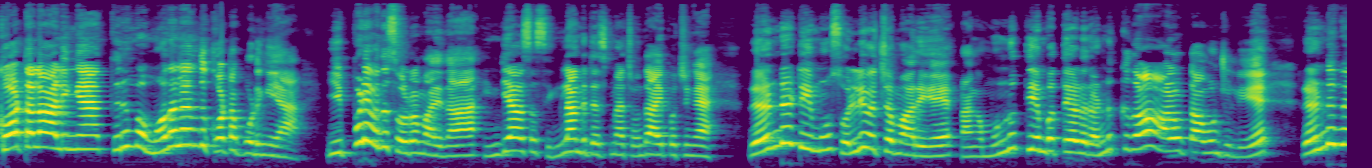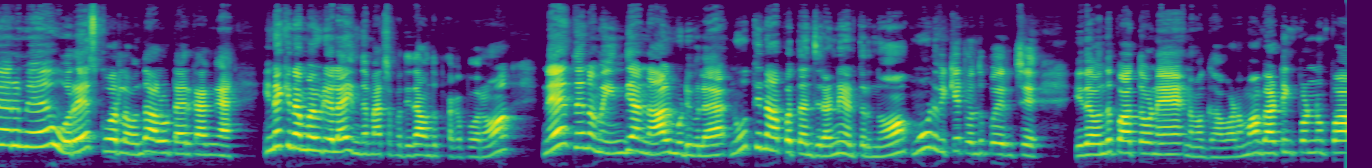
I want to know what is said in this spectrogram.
கோட்டெல்லாம் அழிங்க. திரும்ப முதல்ல இருந்து கோட்டை போடுங்கயா இப்படி வந்து சொல்கிற மாதிரி தான் India versus England test match வந்து ஆகிப்போச்சுங்க ரெண்டு டீமும் சொல்லி வச்ச மாதிரியே நாங்கள் முந்நூற்றி எண்பத்தேழு ரன்னுக்கு தான் ஆல் அவுட் ஆகும்னு சொல்லி ரெண்டு பேருமே ஒரே ஸ்கோரில் வந்து ஆல் அவுட் ஆயிருக்காங்க. இன்றைக்கி நம்ம வீடியோவில் இந்த மேட்சை பற்றி தான் வந்து பார்க்க போகிறோம் நேற்று நம்ம இந்தியா நாள் முடிவில் நூற்றி நாற்பத்தஞ்சு ரன் எடுத்திருந்தோம். மூணு விக்கெட் வந்து போயிருந்துச்சு. இதை வந்து பார்த்தோன்னே நம்ம கவனமாக பேட்டிங் பண்ணுப்பா.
